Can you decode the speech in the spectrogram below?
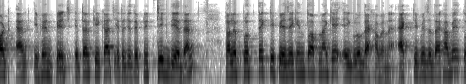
odd and event page এটার কি কাজ? এটা যদি আপনি টিক দিয়ে দেন, তাহলে প্রত্যেকটি পেজে কিন্তু আপনাকে এইগুলো দেখাবে না। একটি পেজে দেখাবে, তো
